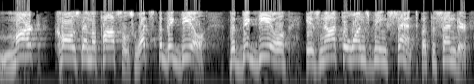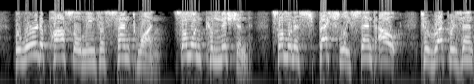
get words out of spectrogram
Mark calls them apostles. What's the big deal? The big deal is not the ones being sent, but the sender. The word apostle means a sent one, someone commissioned, someone especially sent out to represent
